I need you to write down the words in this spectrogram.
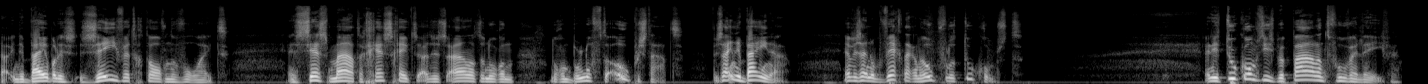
Nou, in de Bijbel is zeven het getal van de volheid. En zes maten ges geeft dus aan dat er nog een, nog een belofte open staat. We zijn er bijna. En we zijn op weg naar een hoopvolle toekomst. En die toekomst die is bepalend voor hoe wij leven.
